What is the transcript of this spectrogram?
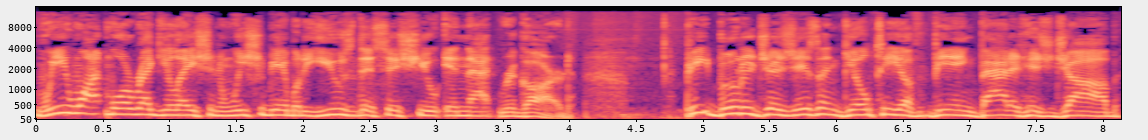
We want more regulation and we should be able to use this issue in that regard. Pete Buttigieg isn't guilty of being bad at his job,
